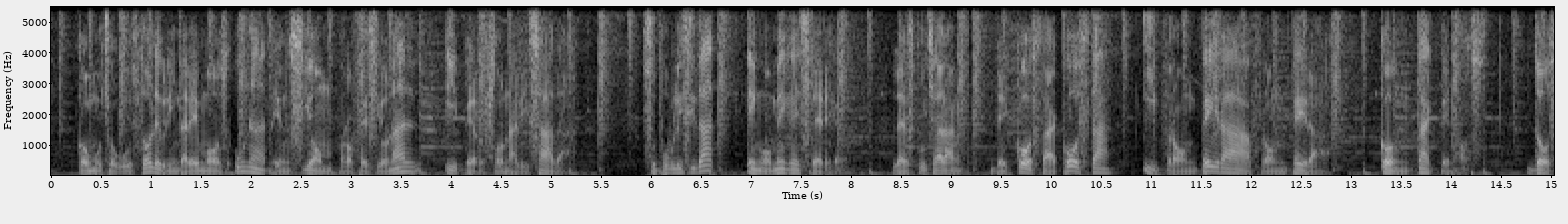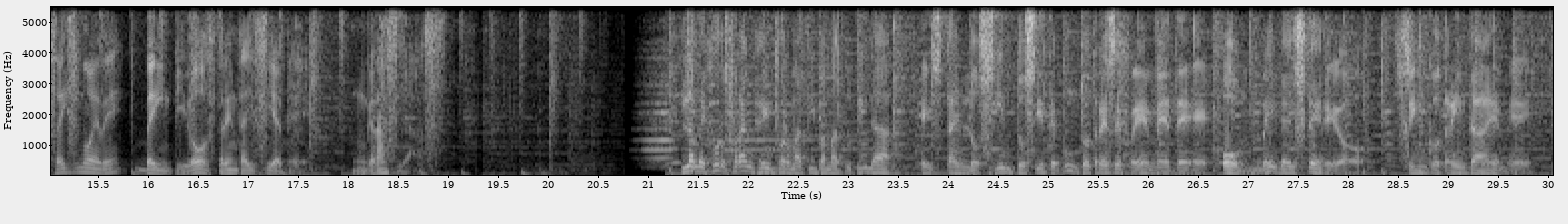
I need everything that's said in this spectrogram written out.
Con mucho gusto le brindaremos una atención profesional y personalizada. Su publicidad en Omega Estéreo. La escucharán de costa a costa y frontera a frontera. Contáctenos 269-2237. Gracias. La mejor franja informativa matutina está en los 107.3 FM de Omega Estéreo. 5.30 AM.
